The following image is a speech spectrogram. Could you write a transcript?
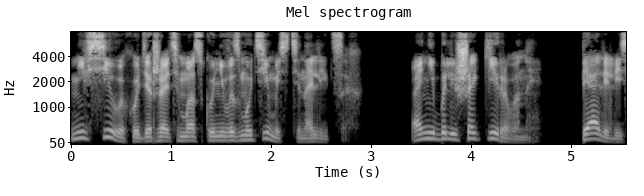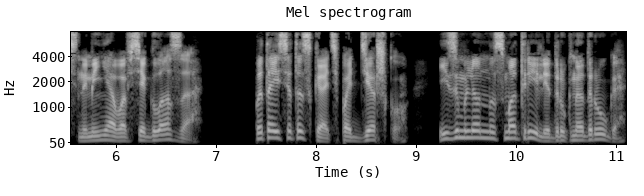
не в силах удержать маску невозмутимости на лицах. Они были шокированы, пялились на меня во все глаза, пытаясь отыскать поддержку, изумленно смотрели друг на друга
